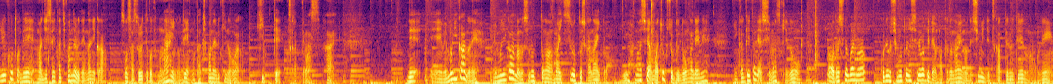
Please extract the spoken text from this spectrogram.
いうことで、まあ、実際タッチパネルで何か操作するってこともないのでもうタッチパネル機能は切って使ってます。はい。で、えー、メモリーカードね。メモリーカードのスロットが、まあ、1スロットしかないという話は、まあ、ちょくちょく動画でね見かけたりはしますけど、まあ、私の場合はこれを仕事にしてるわけでは全くないので趣味で使ってる程度なので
